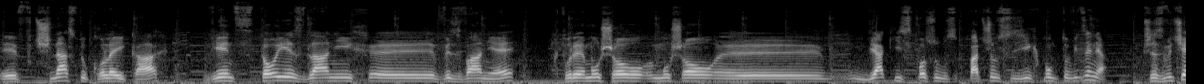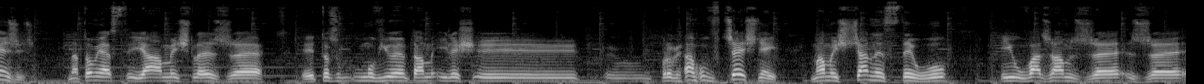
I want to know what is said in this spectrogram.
w 13 kolejkach, więc to jest dla nich e, wyzwanie, które muszą, muszą e, w jakiś sposób, patrząc z ich punktu widzenia, przezwyciężyć. Natomiast ja myślę, że e, to, co mówiłem tam ileś programów wcześniej, mamy ścianę z tyłu i uważam, że, że,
